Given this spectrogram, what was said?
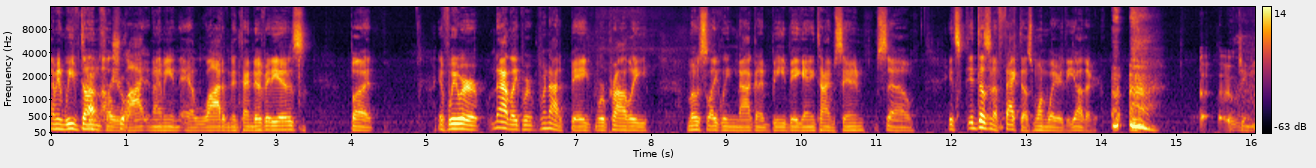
I mean, we've done Oh, a sure. lot, and I mean a lot of Nintendo videos, but if we were not like we're we're not big, we're probably most likely not going to be big anytime soon. So it's it doesn't affect us one way or the other. Jimmy,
